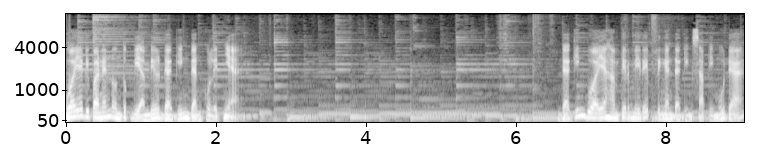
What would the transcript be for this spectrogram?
Buaya dipanen untuk diambil daging dan kulitnya. Daging buaya hampir mirip dengan daging sapi muda,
